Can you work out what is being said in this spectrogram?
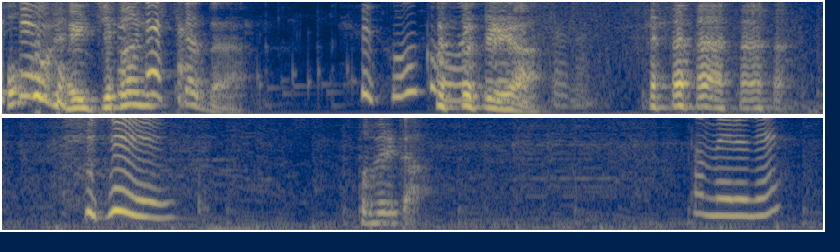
僕が一番きつかったな。僕面白かったな。止めるか。止めるね。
